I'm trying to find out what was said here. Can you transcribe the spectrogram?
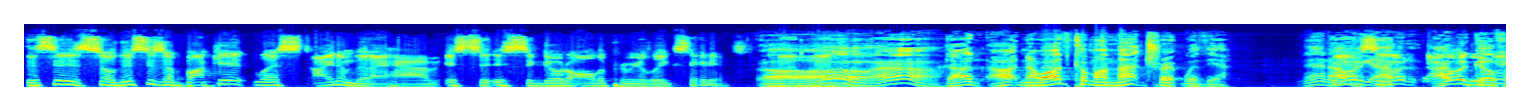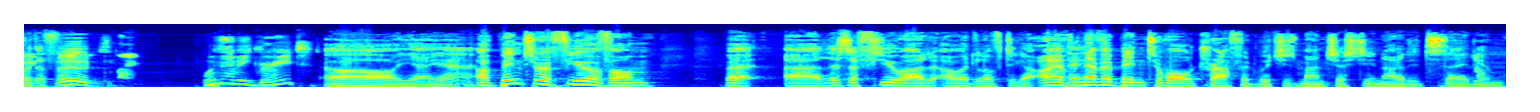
This is so. This is a bucket list item that I have is to, is to go to all the Premier League stadiums. Oh. Oh, wow. That, uh, now, I'd come on that trip with you. Man, Yeah, I would, see, I that- would, I would go big. for the food. Like, wouldn't that be great? Oh yeah, yeah. Yeah. I've been to a few of them, but uh, there's a few I'd, I would love to go. I have never been to Old Trafford, which is Manchester United Stadium.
